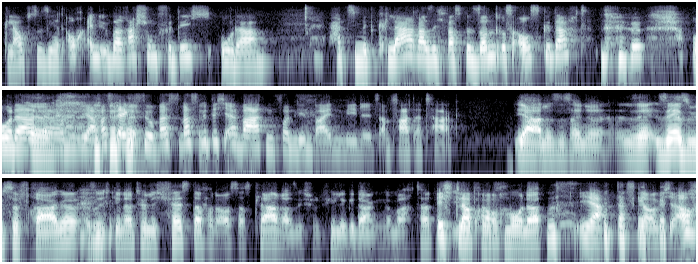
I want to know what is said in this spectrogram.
Glaubst du, sie hat auch eine Überraschung für dich? Oder hat sie mit Clara sich was Besonderes ausgedacht? Oder äh. ähm, ja, was denkst du, was, was wird dich erwarten von den beiden Mädels am Vatertag? Ja, das ist eine sehr, sehr süße Frage. Also ich gehe natürlich fest davon aus, dass Clara sich schon viele Gedanken gemacht hat. Ich glaube auch. Monaten. Ja, das glaube ich auch.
